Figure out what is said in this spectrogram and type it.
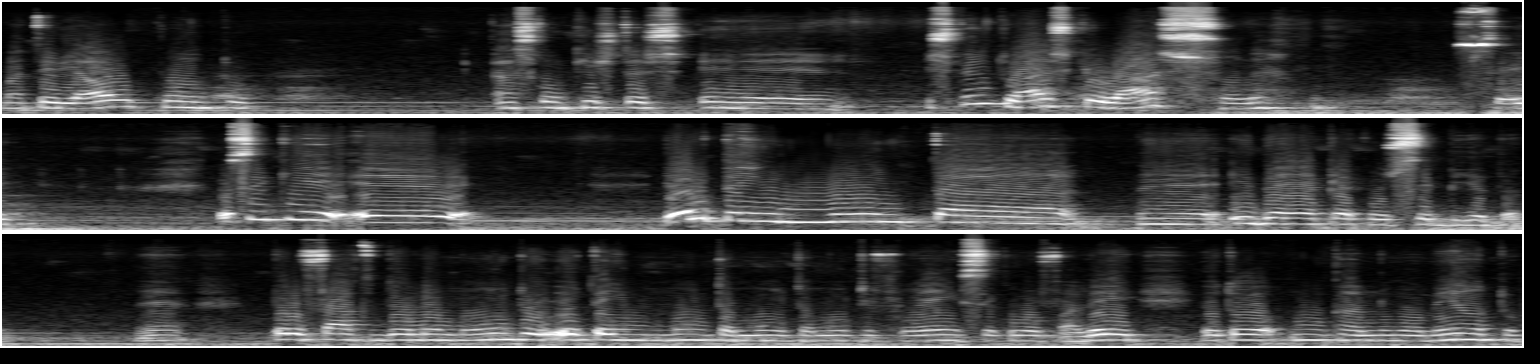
material quanto as conquistas é, espirituais que eu acho, né? sei. Eu sei que é, eu tenho muita é, ideia preconcebida. Né? pelo fato de eu ler muito, eu tenho muita, muita, muita influência, como eu falei, eu estou num, num momento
